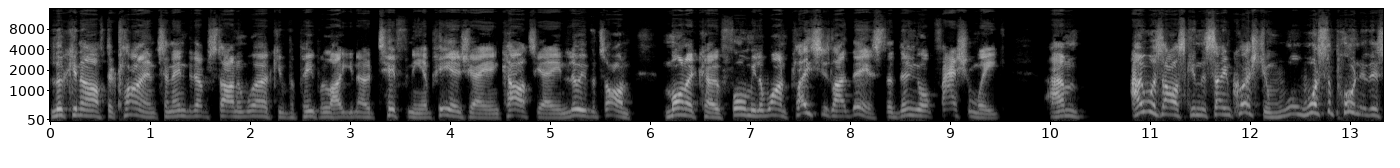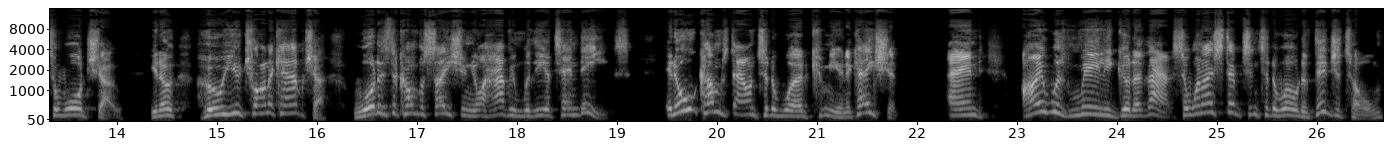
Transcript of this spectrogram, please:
looking after clients and ended up starting working for people like, you know, Tiffany and Piaget and Cartier and Louis Vuitton, Monaco, Formula One, places like this, the New York Fashion Week. Um, I was asking the same question. What's the point of this award show? You know, who are you trying to capture? What is the conversation you're having with the attendees? It all comes down to the word communication. And I was really good at that. So when I stepped into the world of digital,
